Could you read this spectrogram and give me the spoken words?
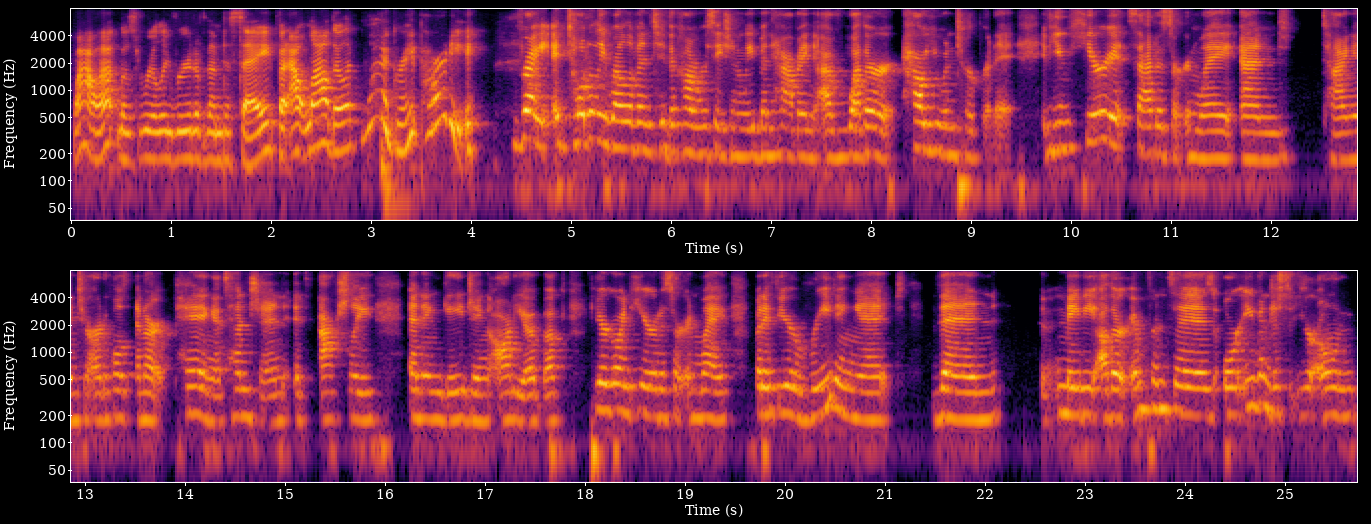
wow, that was really rude of them to say. But out loud, they're like, what a great party. Right. And totally relevant to the conversation we've been having of whether how you interpret it. If you hear it said a certain way and tying into your articles and are paying attention, it's actually an engaging audiobook, you're going to hear it a certain way. But if you're reading it, then maybe other inferences or even just your own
